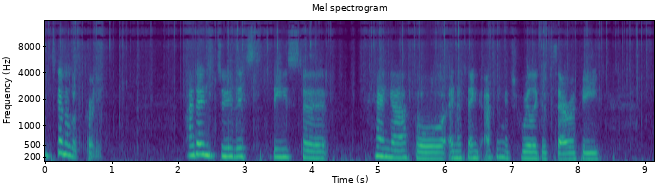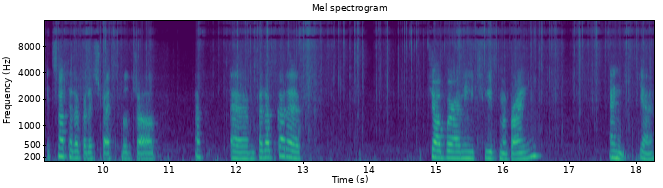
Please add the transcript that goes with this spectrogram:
It's going to look pretty. I don't do this these to hang up or anything. I think it's really good therapy it's not that I've got a stressful job, um, but I've got a job where I need to use my brain. And yeah,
